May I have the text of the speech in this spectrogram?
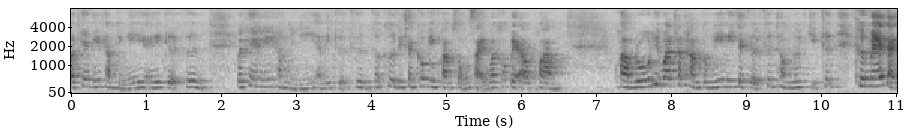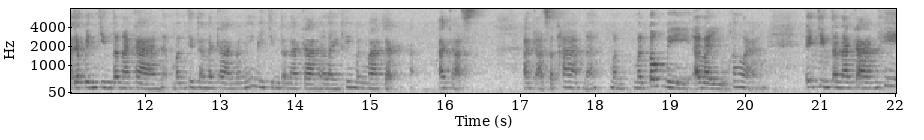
ประเทศนี้ทำอย่างนี้ อันนี้เกิดขึ้น ประเทศนี้ทำอย่างนี้ อันนี้เกิดขึ้น ก็คือดิฉันก็มีความสงสัยว่าเขาไปเอาความความรู้ที่ว่าถ้าทำตรงนี้นี้จะเกิดขึ้นทำนู้นกี่ขึ้น คือแม้แต่จะเป็นจินตนาการน่ะมันจินตนาการมันไม่มีจินตนาการอะไรที่มันมาจากอากาศอากาศธาตุนะ มันมันต้องมีอะไรอยู่ข้างหลังไอ้จินตนาการที่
